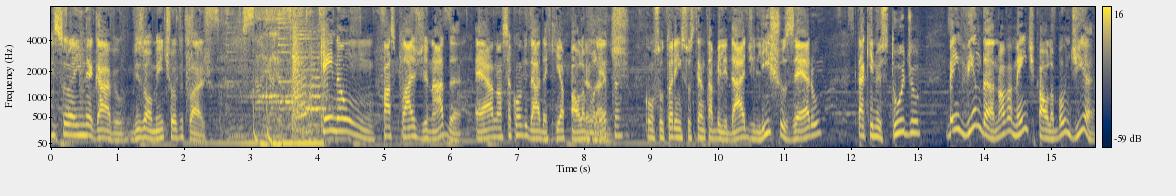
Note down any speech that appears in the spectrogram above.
Isso é inegável. Visualmente houve plágio. Quem não faz plágio de nada é a nossa convidada aqui, a Paula Verdade. Moleta, consultora em sustentabilidade, lixo zero, que está aqui no estúdio. Bem-vinda novamente, Paula. Bom dia.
